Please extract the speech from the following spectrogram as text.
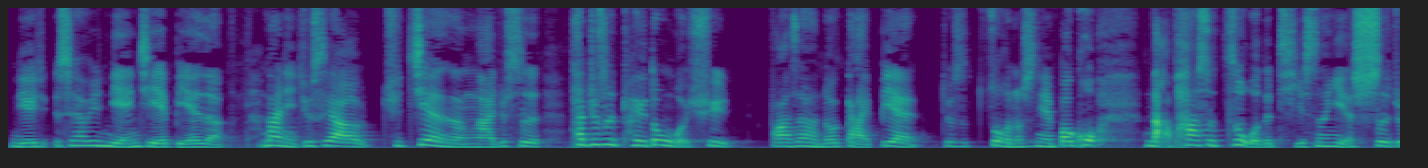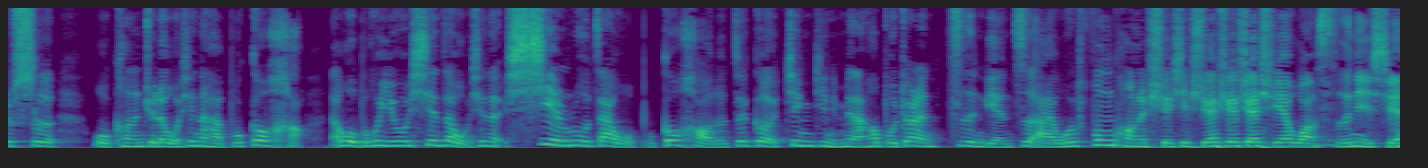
你是要去连接别人，那你就是要去见人啊，就是他就是推动我去。发生很多改变，就是做很多事情，包括哪怕是自我的提升也是，就是我可能觉得我现在还不够好，然后我不会因为现在我现在陷入在我不够好的这个境地里面，然后不断的自怜自哀，我会疯狂的学习，学学学学，往死里学，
